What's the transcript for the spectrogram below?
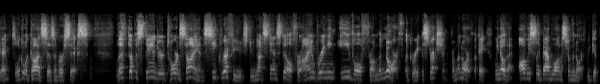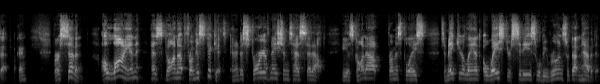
Okay. So look at what God says in verse six. Lift up a standard toward Zion. Seek refuge. Do not stand still, for I am bringing evil from the north, a great destruction from the north. Okay, we know that. Obviously, Babylon is from the north. We get that. Okay. Verse 7 A lion has gone up from his thicket, and a destroyer of nations has set out. He has gone out from his place to make your land a waste. Your cities will be ruins without inhabitant.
